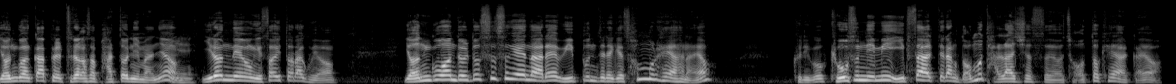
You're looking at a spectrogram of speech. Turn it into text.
연구원 카페를 들어가서 봤더니만요. 예. 이런 내용이 써 있더라고요. 연구원들도 스승의 날에 윗분들에게 선물해야 하나요? 그리고 교수님이 입사할 때랑 너무 달라지셨어요. 저 어떻게 해야 할까요?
